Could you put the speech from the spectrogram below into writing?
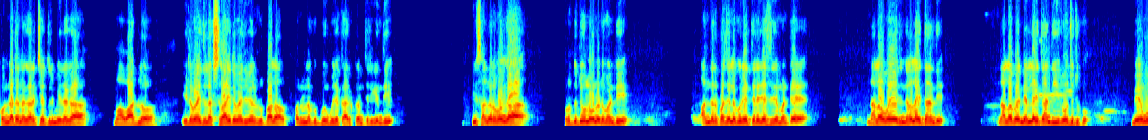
కొండటన్న గారి చేతుల మీదుగా మా వార్డులో ఇరవై ఐదు లక్షల ఇరవై ఐదు వేల రూపాయల పనులకు భూమి పూజ కార్యక్రమం జరిగింది. ఈ సందర్భంగా ప్రొద్దుటూరులో ఉన్నటువంటి అందరి ప్రజలకు నేను తెలియజేసేది ఏమంటే నలభై ఐదు నెలలు అవుతుంది నలభై నెలలు అవుతుంది ఈ రోజుకు మేము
